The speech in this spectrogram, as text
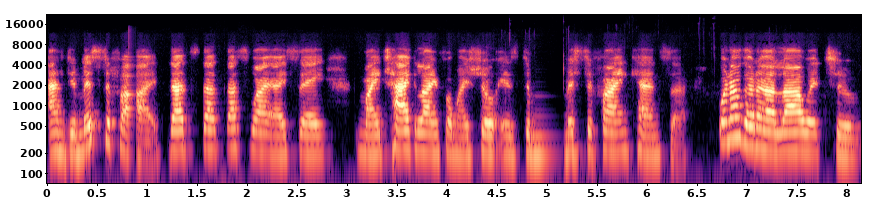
and demystified. That's that. That's why I say my tagline for my show is demystifying cancer. We're not going to allow it to,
